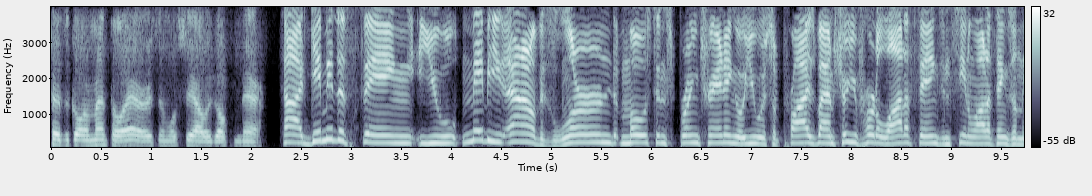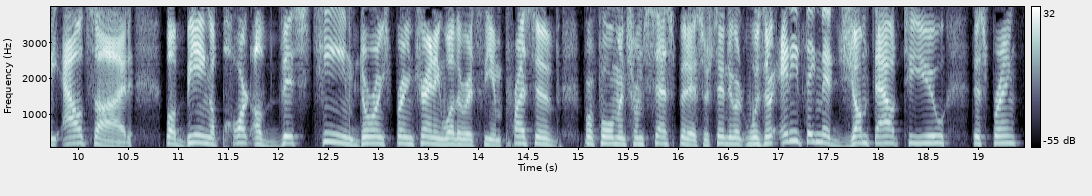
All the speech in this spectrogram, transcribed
physical or mental errors, and we'll see how we go from there. Todd, give me the thing you maybe I don't know if it's learned most in spring training or you were surprised by. I'm sure you've heard a lot of things and seen a lot of things on the outside, but being a part of this team during spring training, whether it's the impressive performance from Cespedes or Syndergaard, was there anything that jumped out to you this spring?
